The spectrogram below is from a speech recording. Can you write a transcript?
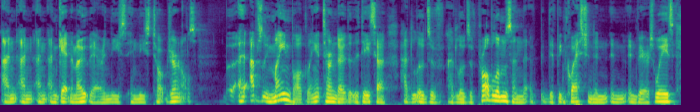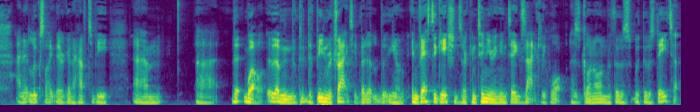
and, and, and, and get them out there in these in these top journals absolutely mind-boggling. It turned out that the data had loads of had loads of problems, and they've been questioned in, in, in various ways. And it looks like they're going to have to be um, uh, well, I mean, they've been retracted, but it, you know, investigations are continuing into exactly what has gone on with those with those data.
